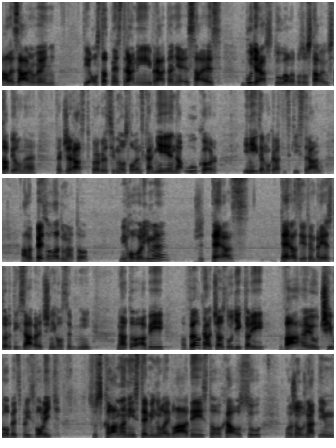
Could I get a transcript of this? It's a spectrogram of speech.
ale zároveň tie ostatné strany, vrátanie SAS, buď rastú, alebo zostávajú stabilné. Takže rast progresívneho Slovenska nie je na úkor iných demokratických strán. Ale bez ohľadu na to, my hovoríme, že teraz, teraz je ten priestor tých záverečných 8 dní na to, aby veľká časť ľudí, ktorí váhajú, či vôbec prísť voliť, sú sklamaní z tej minulej vlády, z toho chaosu, možno už nad tým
